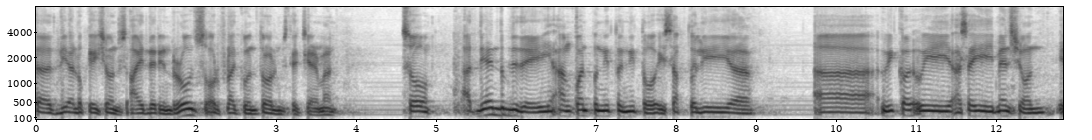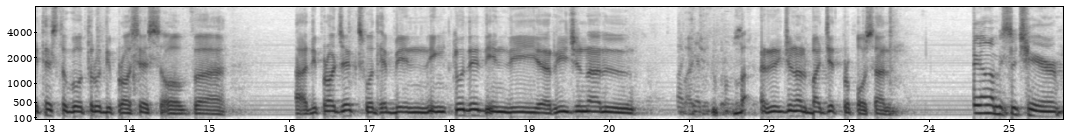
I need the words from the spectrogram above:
uh, the allocations either in roads or flood control, Mr. Chairman. So, at the end of the day, ang kwan po nito nito is actually, uh, uh, we, we, as I mentioned, it has to go through the process of, uh, uh, the projects would have been included in the uh, regional, bu- regional budget proposal. Kaya nga, Mr. Chair,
